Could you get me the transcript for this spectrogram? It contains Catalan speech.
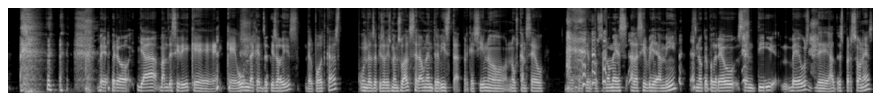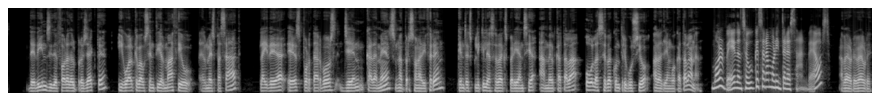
Bé, però ja vam decidir que, que un d'aquests episodis del podcast, un dels episodis mensuals, serà una entrevista, perquè així no, no us canseu de sentir-vos només a la Sílvia i a mi, sinó que podreu sentir veus d'altres persones de dins i de fora del projecte. Igual que vau sentir el Matthew el mes passat, la idea és portar-vos gent cada mes, una persona diferent, que ens expliqui la seva experiència amb el català o la seva contribució a la llengua catalana. Molt bé, doncs segur que serà molt interessant, veus? A veure, a veure.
